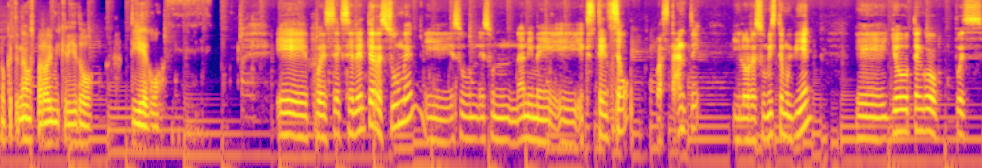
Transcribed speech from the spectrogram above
lo que tenemos para hoy, mi querido Diego. Eh, pues excelente resumen. eh, es, un, es un anime eh, extenso, bastante, y lo resumiste muy bien. Yo tengo pues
